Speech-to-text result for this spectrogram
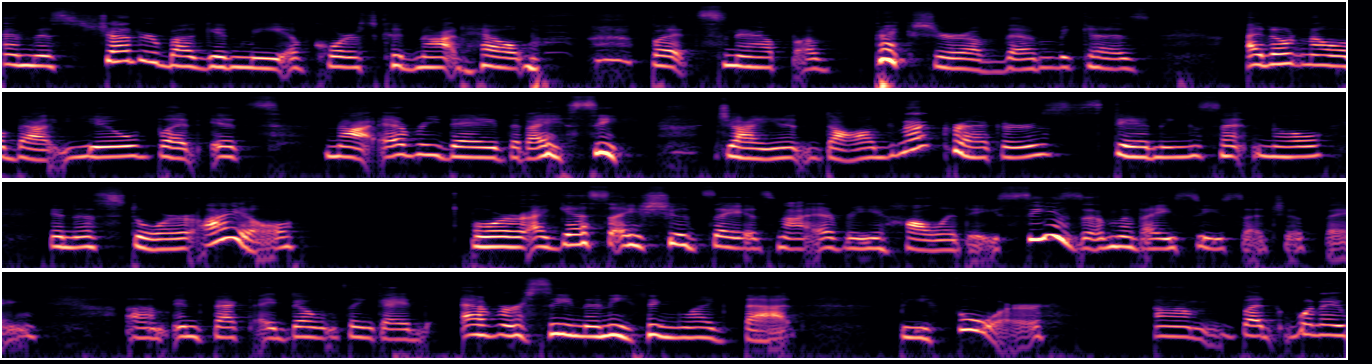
and this shutterbug in me, of course, could not help but snap a picture of them because I don't know about you, but it's not every day that I see giant dog nutcrackers standing sentinel in a store aisle. Or I guess I should say it's not every holiday season that I see such a thing. Um, in fact, I don't think I'd ever seen anything like that before. Um, but when I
